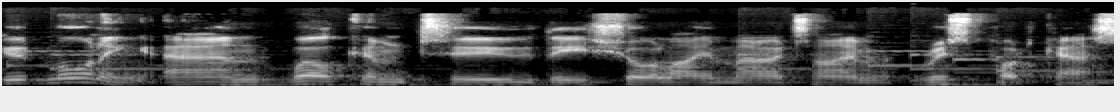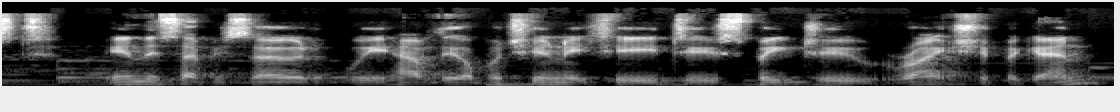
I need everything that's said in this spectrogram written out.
Good morning and welcome to the Shoreline Maritime Risk Podcast. In this episode, we have the opportunity to speak to RightShip again.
